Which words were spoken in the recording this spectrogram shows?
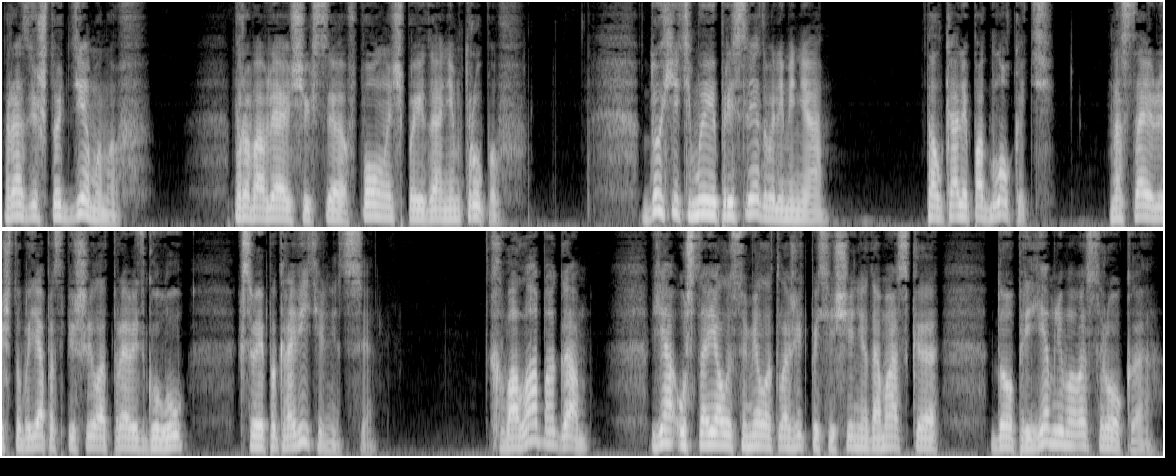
разве что демонов, пробавляющихся в полночь поеданием трупов. Духи тьмы преследовали меня, толкали под локоть, настаивали, чтобы я поспешил отправить Гулу к своей покровительнице — Хвала богам! Я устоял и сумел отложить посещение Дамаска до приемлемого срока,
